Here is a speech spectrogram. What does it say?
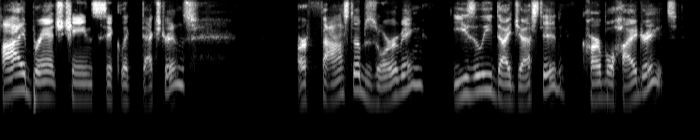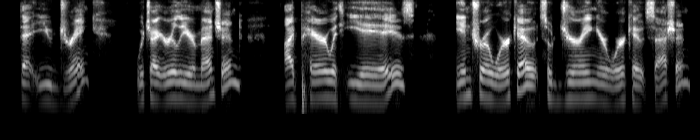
high branch chain cyclic dextrins are fast absorbing, easily digested carbohydrates that you drink, which I earlier mentioned. I pair with EAAs intra workout, so during your workout session,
